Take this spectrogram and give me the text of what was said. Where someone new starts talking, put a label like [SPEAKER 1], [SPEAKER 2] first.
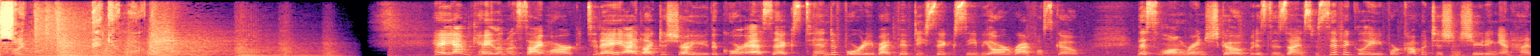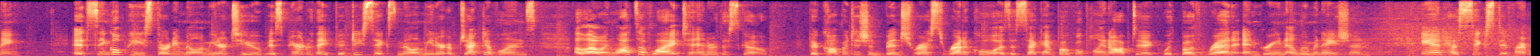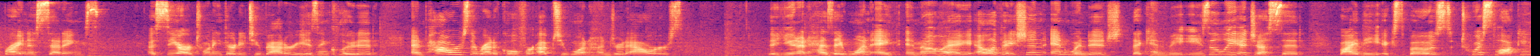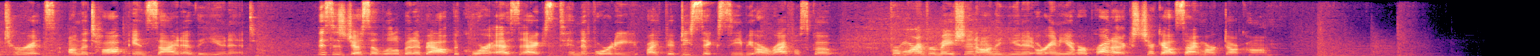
[SPEAKER 1] Make your mark. Hey, I'm Caitlin with Sightmark. Today I'd like to show you the Core SX 10-40 by 56 CBR rifle scope. This long-range scope is designed specifically for competition shooting and hunting. Its single-piece 30mm tube is paired with a 56mm objective lens, allowing lots of light to enter the scope. The competition bench rest reticle is a second focal plane optic with both red and green illumination and has six different brightness settings. A CR2032 battery is included and powers the reticle for up to 100 hours. The unit has a 1 8 MOA elevation and windage that can be easily adjusted by the exposed twist locking turrets on the top and side of the unit. This is just a little bit about the Core SX 10-40 by 56 CBR rifle scope. For more information on the unit or any of our products, check out sightmark.com.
